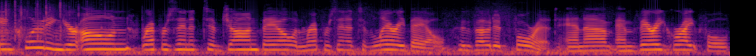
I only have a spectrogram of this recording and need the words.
including your own Representative John Bell and Representative Larry Bell, who voted for it. And I am very grateful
